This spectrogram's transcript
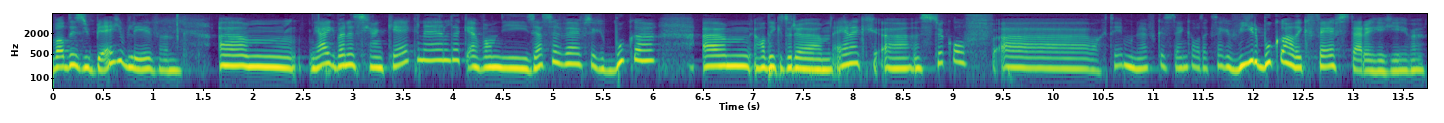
wat is u bijgebleven? Ehm, ja, ik ben eens gaan kijken eigenlijk. En van die 56 boeken ehm, had ik er ehm, eigenlijk eh, een stuk of... eh, wacht, ik moet even denken wat ik zeg. Vier boeken had ik vijf sterren gegeven.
